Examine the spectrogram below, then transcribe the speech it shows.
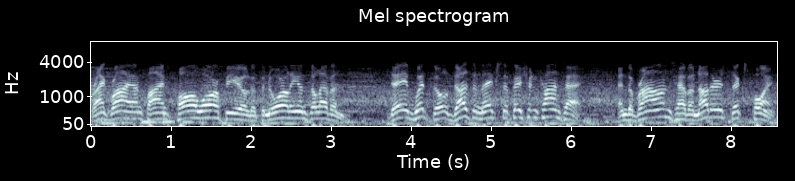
Frank Ryan finds Paul Warfield at the New Orleans 11. Dave Whitsell doesn't make sufficient contact, and the Browns have another six points.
